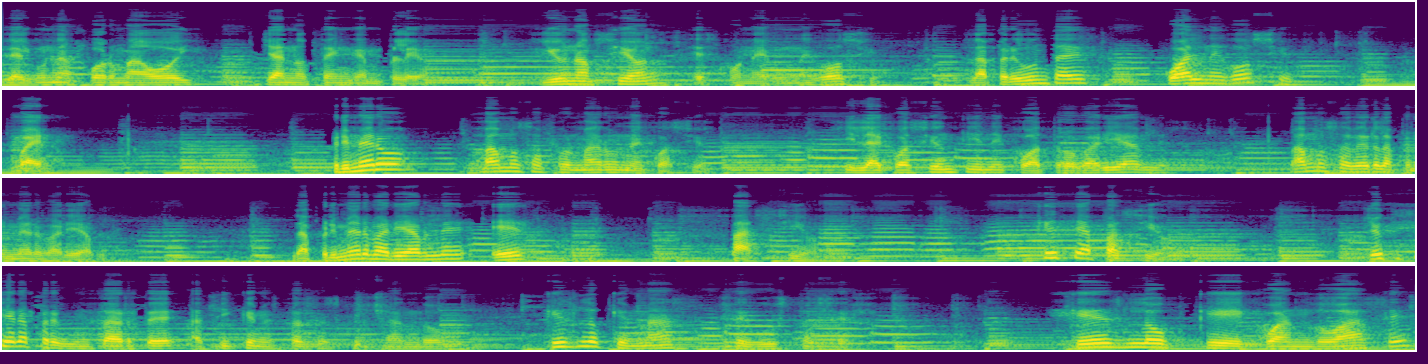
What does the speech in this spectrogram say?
de alguna forma hoy ya no tenga empleo. Y una opción es poner un negocio. La pregunta es, ¿cuál negocio? Bueno, primero vamos a formar una ecuación y la ecuación tiene cuatro variables. Vamos a ver la primera variable. La primera variable es pasión. ¿Qué te apasiona? Yo quisiera preguntarte a ti que me estás escuchando, ¿qué es lo que más te gusta hacer? ¿Qué es lo que cuando haces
